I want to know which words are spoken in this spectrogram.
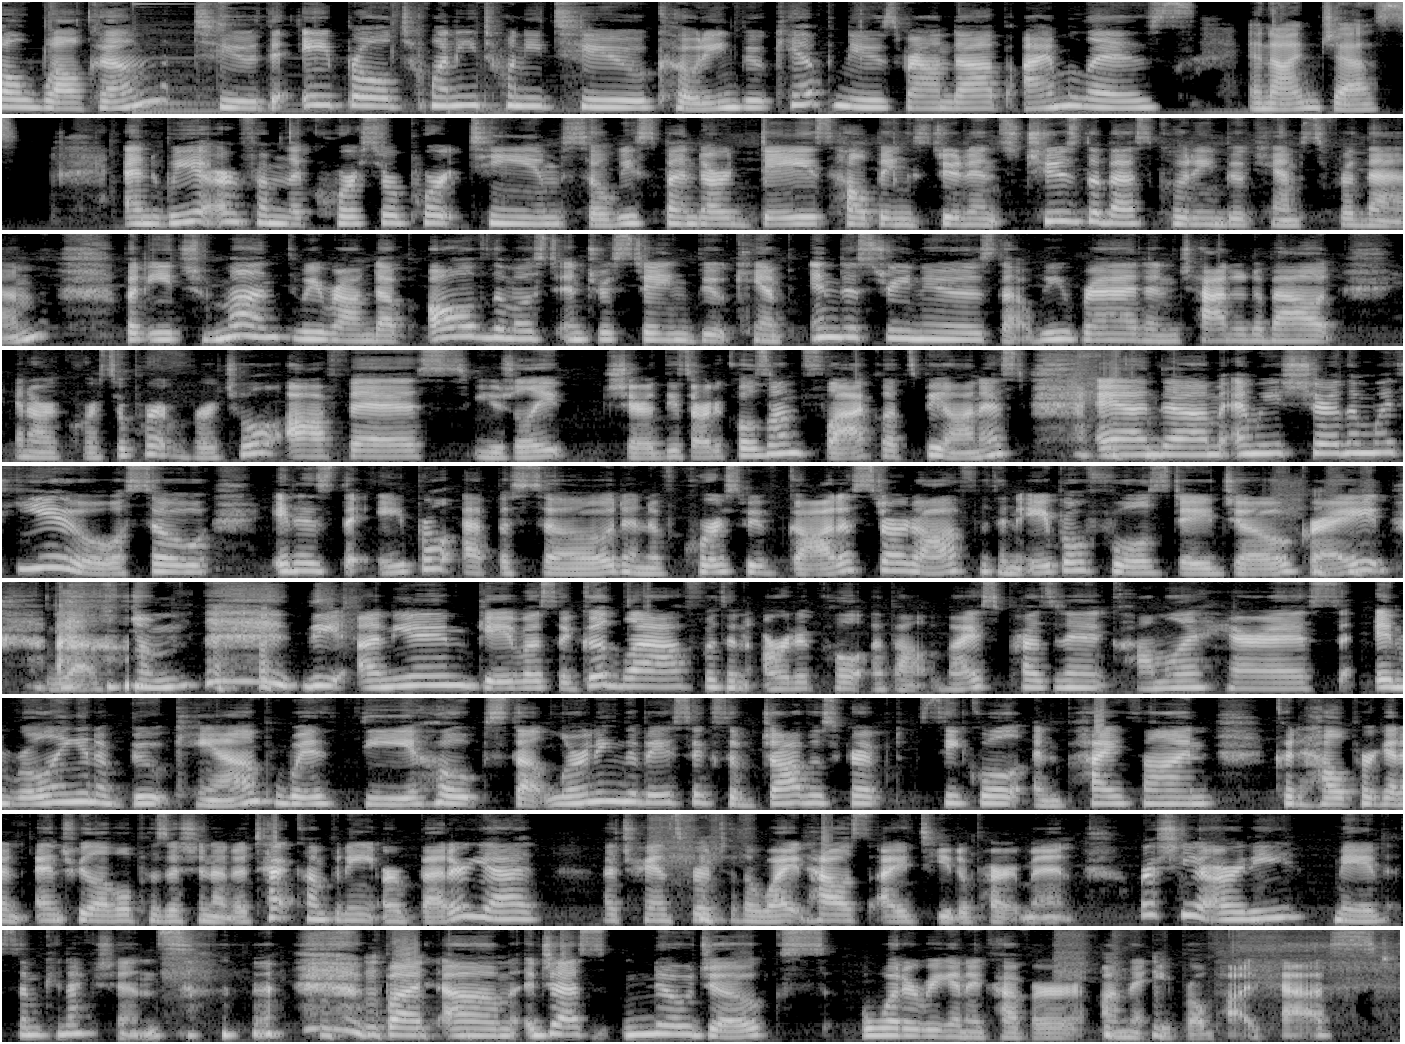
Well, welcome to the April 2022 Coding Bootcamp News Roundup. I'm Liz. And I'm Jess and we are from the course report team. So we spend our days helping students choose the best coding boot camps for them. But each month, we round up all of the most interesting boot camp industry news that we read and chatted about in our course report virtual office. Usually, shared these articles on Slack. Let's be honest, and um, and we share them with you. So it is the April episode, and of course, we've got to start off with an April Fool's Day joke, right? Um, the Onion gave us a good laugh with an article about Vice President Kamala Harris enrolling in a boot camp with the hopes that learning the basics of JavaScript SQL, and Python could help her get an entry level position at a tech company, or better yet, a transfer to the White House IT department, where she already made some connections. but um, just no jokes. What are we going to cover on the April podcast?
